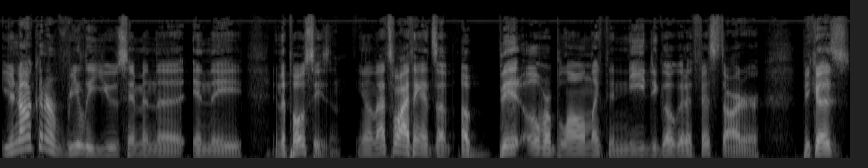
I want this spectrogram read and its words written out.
you're not gonna really use him in the in the in the postseason. You know that's why I think it's a a bit overblown, like the need to go get a fifth starter because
